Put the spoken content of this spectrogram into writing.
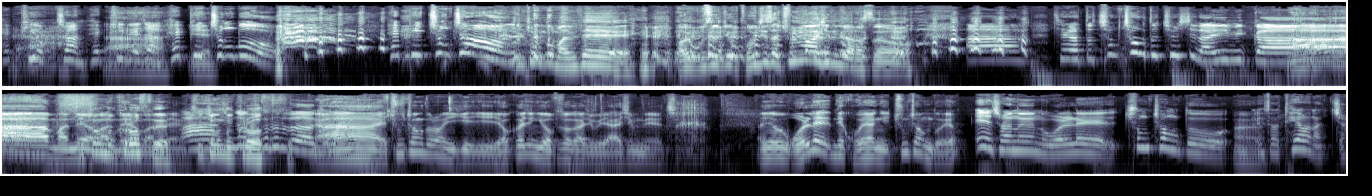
happy 옥천, happy 아, 대전, happy 예. 충북, happy 충청. 충청도 만세. 어, 무슨 지금 도지사 출마하시는 줄 알았어. 아 제가 또 충청도 출신 아닙니까? 아, 맞네요. 충청도 맞네요, 크로스. 맞네요. 아, 충청도 크로스. 아, 충청도랑 이게 이 엮어진 게 없어가지고 아쉽네요. 참. 아니, 원래 근데 고향이 충청도예요? 예, 저는 원래 충청도에서 태어났죠.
